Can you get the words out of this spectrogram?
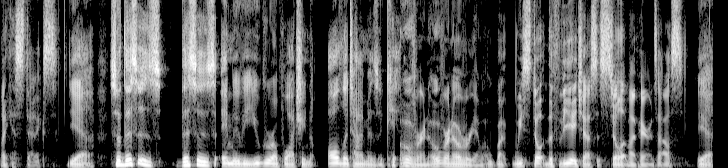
like aesthetics. Yeah. So this is this is a movie you grew up watching all the time as a kid. over and over and over again. But we still the VHS is still at my parents' house. Yeah.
